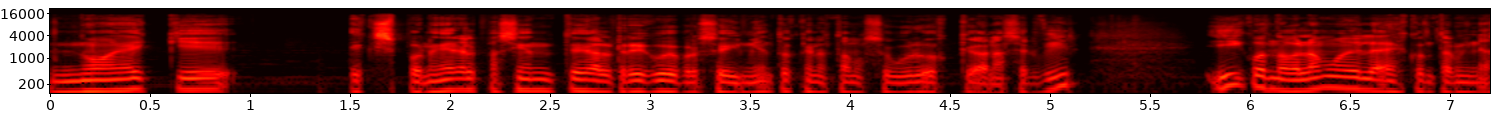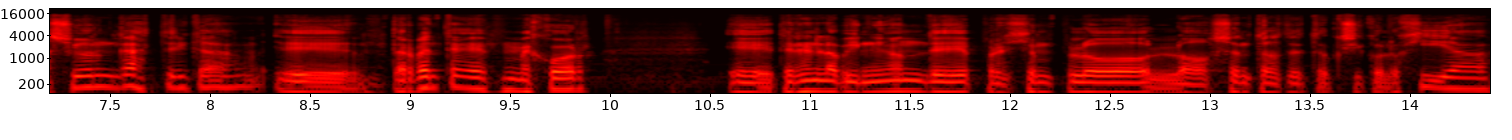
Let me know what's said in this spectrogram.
no hay que exponer al paciente al riesgo de procedimientos que no estamos seguros que van a servir. Y cuando hablamos de la descontaminación gástrica, eh, de repente es mejor eh, tener la opinión de, por ejemplo, los centros de toxicología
